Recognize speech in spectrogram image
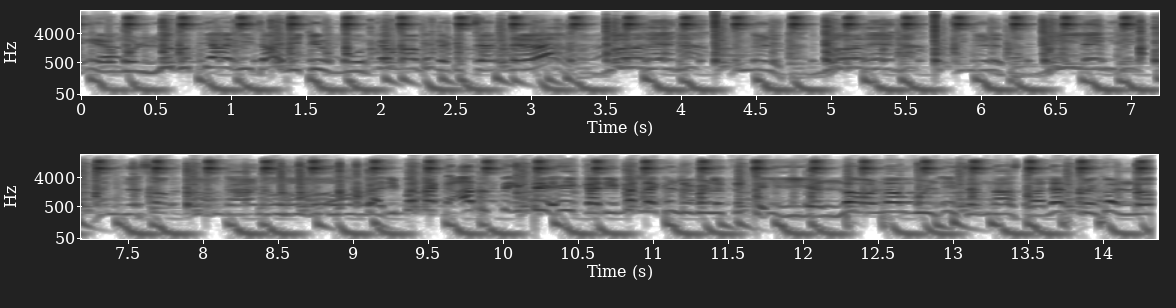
കടിച്ചെന്ന് മുള്ളു കുത്തിയ വിചാരിക്കും മൂർഖം പാമ്പ് കടിച്ചെന്ന്. കരിമ്പന കാർത്തിട്ട് കരിമലകൾ വെളുത്തിട്ട് എള്ളോളം ഉള്ളി ചെന്ന സ്ഥലത്ത് കൊള്ളോ.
